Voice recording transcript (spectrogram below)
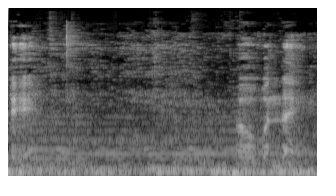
फ्री आहे वाटतं हे हो बंद आहे हे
